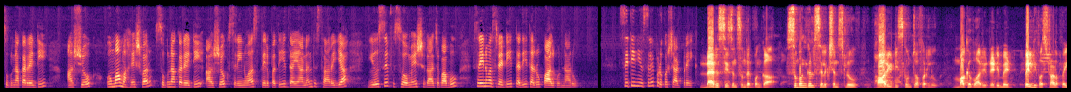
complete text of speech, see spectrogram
సుగుణాకర్ రెడ్డి అశోక్ ఉమా మహేశ్వర్ సుగుణాకర్ రెడ్డి అశోక్ శ్రీనివాస్ తిరుపతి దయానంద్ సారయ్య యూసిఫ్ సోమేష్ రాజబాబు శ్రీనివాస్ రెడ్డి తదితరులు పాల్గొన్నారు. సిటీ న్యూస్లో ఇప్పుడు ఒక షార్ట్ బ్రేక్. మ్యారేజ్ సీజన్ సందర్భంగా సుమంగల్ సెలెక్షన్స్లో భారీ డిస్కౌంట్ ఆఫర్లు మగవారి రెడీమేడ్ పెళ్ళి వస్త్రాలపై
